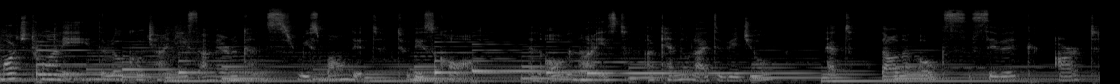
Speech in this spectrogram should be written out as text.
March 20, the local Chinese Americans responded to this call and organized a candlelight vigil at Thousand Oaks Civic Art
